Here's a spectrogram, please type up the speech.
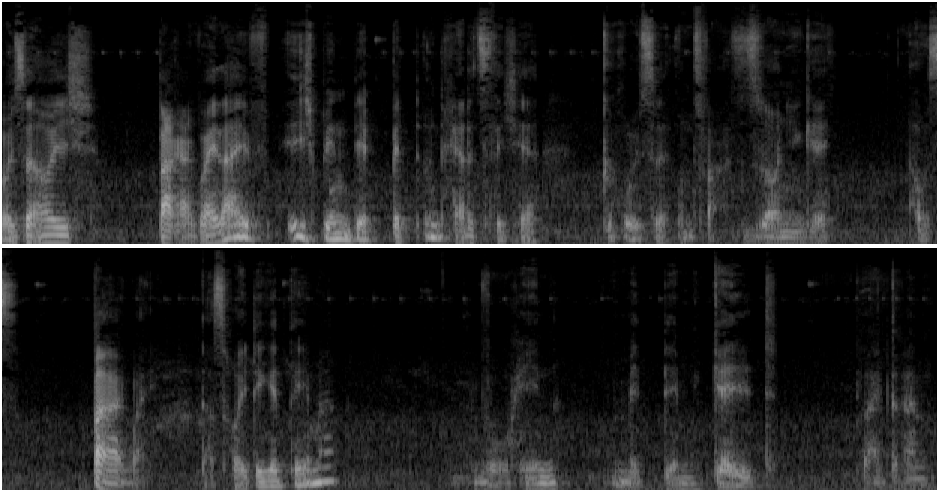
grüße euch Paraguay Live. Ich bin der Bett und herzliche Grüße und zwar sonnige aus Paraguay. Das heutige Thema, wohin mit dem Geld? Bleibt dran.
